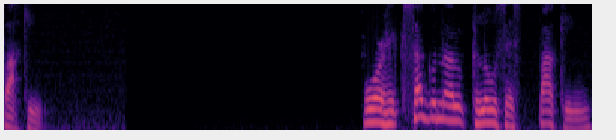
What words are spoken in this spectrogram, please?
packing. For hexagonal closest packing,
